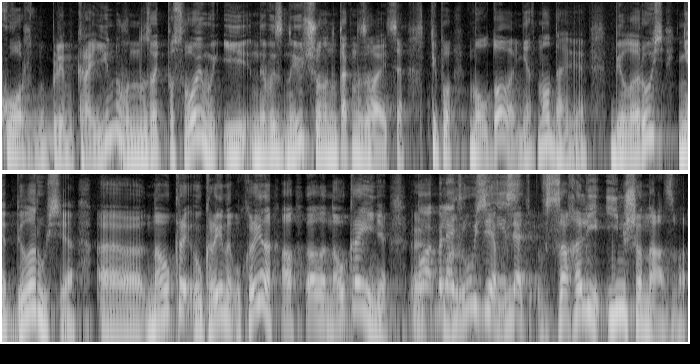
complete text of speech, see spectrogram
кожну, блін, країну вони називають по-своєму і не визнають, що вона не так називається? Типу, Молдова, ні, Молдавія. Білорусь, ні, Білорусія. Е, на Укра... Україна, Україна, а- але на Україні. Е, Бо, блядь, Грузія, із- блядь, взагалі інша назва.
